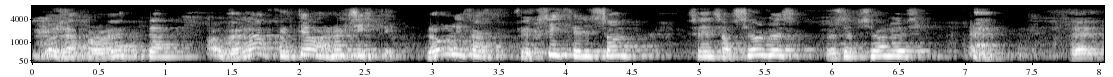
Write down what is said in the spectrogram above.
La, probabilidad, verdad objetiva no existe. Lo único que existen son sensaciones, percepciones eh,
